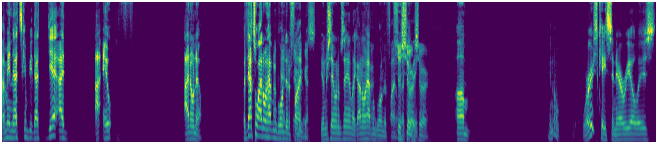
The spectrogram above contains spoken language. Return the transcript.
I mean that's gonna be that. Yeah, I I it, I don't know, but that's why I don't have them going to the there we go. finals. You understand what I'm saying? Like I don't have them going to the finals. Sure, sure, they- sure. Um, you know, worst case scenario is,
